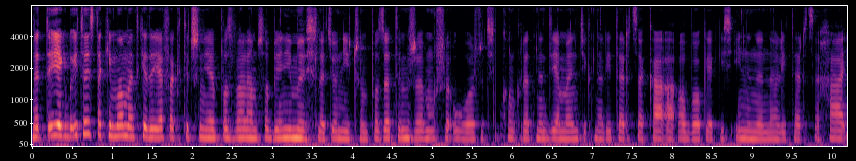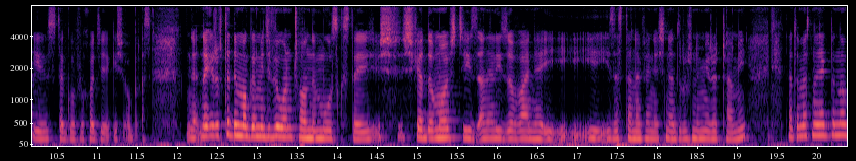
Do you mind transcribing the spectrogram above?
no, to jakby, I to jest taki moment, kiedy ja faktycznie pozwalam sobie nie myśleć o niczym, poza tym, że muszę ułożyć konkretny diamencik na literce K, a obok jakiś inny na literce H i z tego wychodzi jakiś obraz. No i że wtedy mogę mieć wyłączony mózg z tej świadomości, z analizowania i, i- i zastanawiania się nad różnymi rzeczami. Natomiast no jakby no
